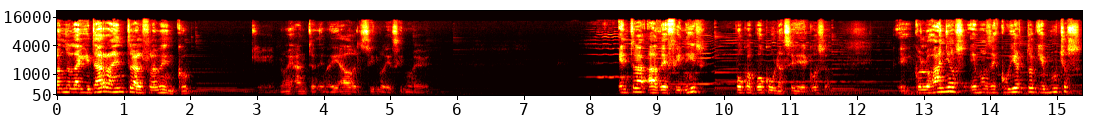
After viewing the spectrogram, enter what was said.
Cuando la guitarra entra al flamenco, que no es antes de mediados del siglo XIX, entra a definir poco a poco una serie de cosas. Eh, con los años hemos descubierto que muchos,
